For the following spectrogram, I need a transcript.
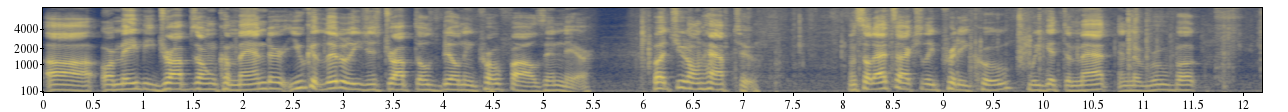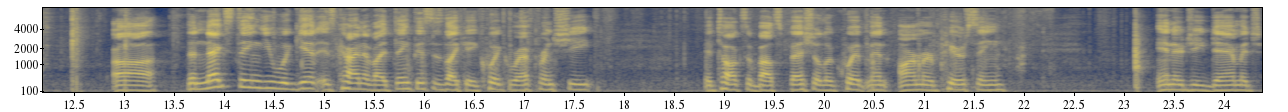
uh, or maybe Drop Zone Commander you could literally just drop those building profiles in there but you don't have to And so that's actually pretty cool. We get the mat and the rule book. Uh, the next thing you would get is kind of, I think this is like a quick reference sheet. It talks about special equipment, armor piercing, energy damage.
